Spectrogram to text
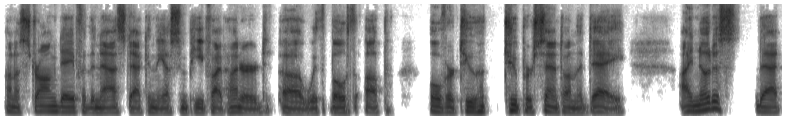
on a strong day for the Nasdaq and the S and P 500, uh, with both up over two two percent on the day, I noticed that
